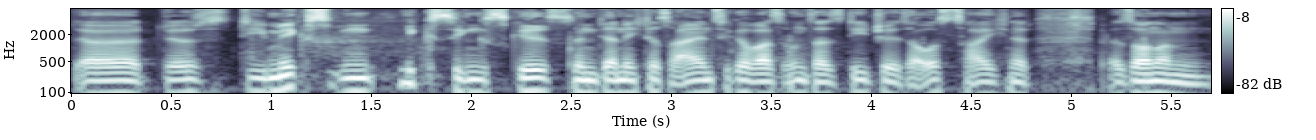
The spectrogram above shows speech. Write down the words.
äh, das, die Mixing- Mixing-Skills sind ja nicht das Einzige, was uns als DJs auszeichnet, sondern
